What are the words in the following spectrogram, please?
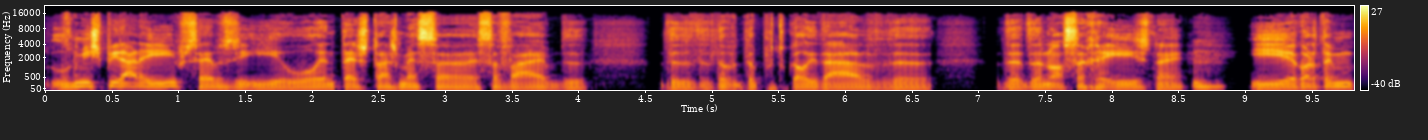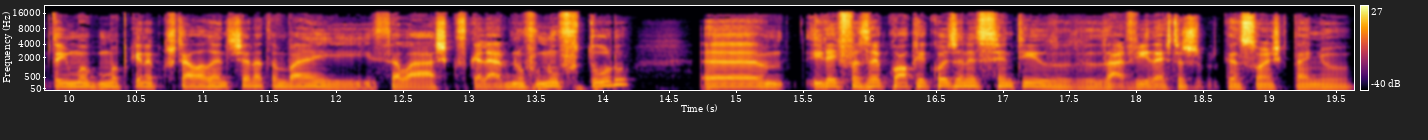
de me inspirar aí, percebes? E, e o Alentejo traz-me essa, essa vibe de, de, de, da Portugalidade, da nossa raiz, não é? Uhum. E agora tenho, tenho uma, uma pequena costela alentejana também, e sei lá, acho que se calhar no, no futuro uh, irei fazer qualquer coisa nesse sentido, de dar vida a estas canções que tenho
